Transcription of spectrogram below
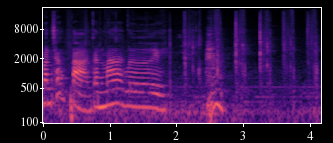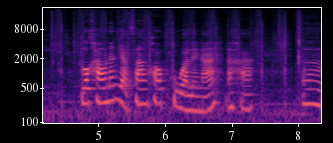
มันช่างต่างกันมากเลย ตัวเขานั้นอยากสร้างครอบครัวเลยนะนะคะเออ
